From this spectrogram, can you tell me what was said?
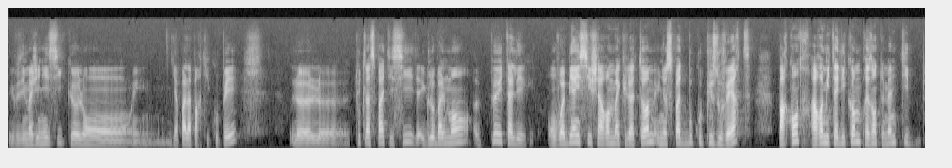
Vous imaginez ici que l'on, n'y a pas la partie coupée. toute la spate ici est globalement peu étalée. On voit bien ici chez Arum maculatum une spate beaucoup plus ouverte. Par contre, Arum italicum présente le même type,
